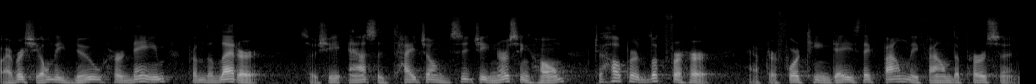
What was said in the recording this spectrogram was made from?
However, she only knew her name from the letter, so she asked the Taichung Chi Nursing Home to help her look for her. After 14 days, they finally found the person.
